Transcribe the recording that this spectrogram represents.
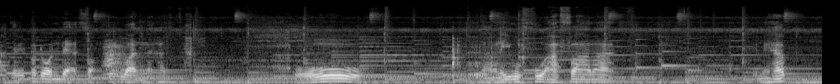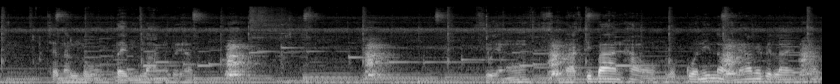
อาจจะเป็นเพราะโดนแดดสองทุกวันนะครับ โอ้หลังนี้อูฟูอาฟามากเห็นไหมครับชนะลงเต็มหลังเลยครับ สียงสุนัขที่บ้านเห่ารบกวนนิดหน่อยนะไม่เป็นไรนะครับ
